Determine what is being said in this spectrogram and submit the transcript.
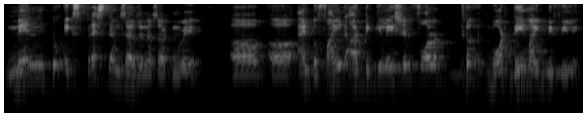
men to express themselves in a certain way uh, uh, and to find articulation for the, what they might be feeling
